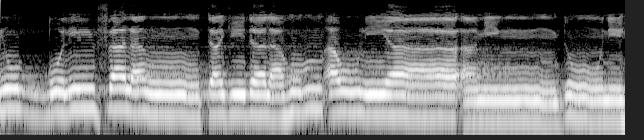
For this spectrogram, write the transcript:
يضلل فلن تجد لهم أولياء من دونه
